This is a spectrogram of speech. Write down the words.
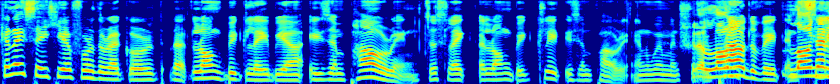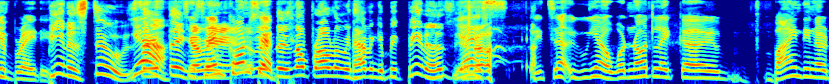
Can I say here for the record that long big labia is empowering, just like a long big clit is empowering, and women should And be long- proud of it and long big celebrate it. penis too. Yeah, same thing. it's the I same mean, concept. There's no problem with having a big penis. you know? It's not, you know we're not like uh, binding our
